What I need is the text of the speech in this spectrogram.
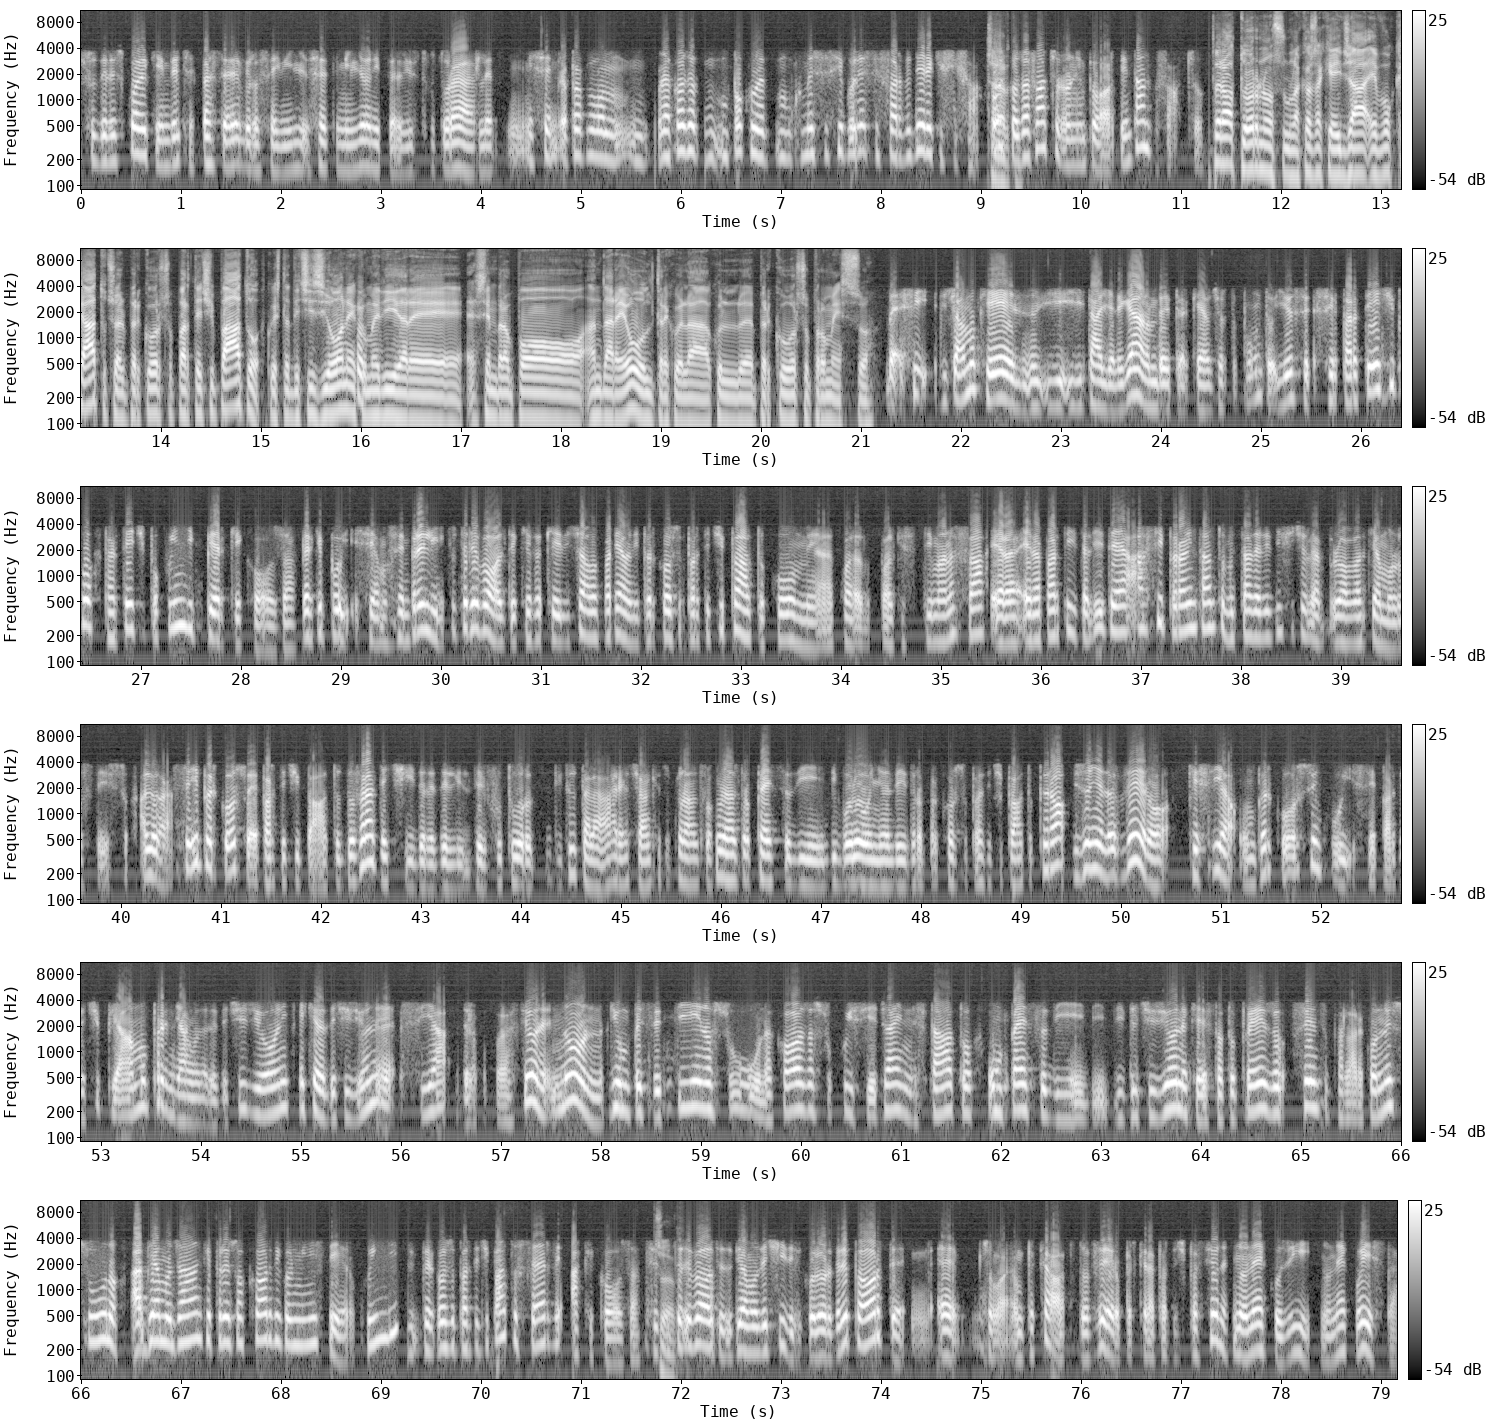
su delle scuole che invece basterebbero 6 mili- 7 milioni per ristrutturarle. Mi sembra proprio una cosa un po' come, come, se si volesse far vedere che si fa. Certo. Poi cosa faccio non importa, intanto faccio. Però torno su una cosa che hai già evocato, cioè il percorso partecipato, questa decisione, come dire, eh, sembra un po' andare oltre quella, quel percorso promesso. Beh sì, diciamo che gli, gli taglia le gambe perché a un certo punto io se, se partecipo, partecipo quindi per cosa? Perché poi siamo sempre sempre lì. Tutte le volte che, che diciamo, parliamo di percorso partecipato, come eh, qual- qualche settimana fa, era, era, partita l'idea, ah sì, però intanto metà dell'edificio lo avantiamo lo stesso. Allora, se il percorso è partecipato, dovrà decidere del, del futuro di tutta l'area, c'è anche tutto un altro, un altro pezzo di, di Bologna dentro il percorso partecipato, però bisogna davvero che sia un percorso in cui se partecipiamo prendiamo delle decisioni e che la decisione sia della popolazione, non di un pezzettino su una cosa su cui si è già innestato un pezzo di, di, di decisione che è stato preso senza parlare con nessuno. Abbiamo già anche preso accordi col Ministero, quindi il percorso partecipato serve a che cosa? Se certo. tutte le volte dobbiamo decidere il colore delle porte è, insomma, è un peccato davvero perché la partecipazione non è così, non è questa.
